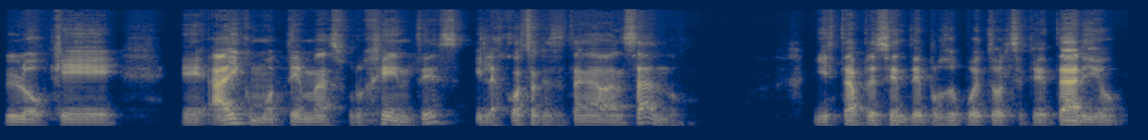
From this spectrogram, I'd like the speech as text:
Lo que eh, hay como temas urgentes y las cosas que se están avanzando. Y está presente, por supuesto, el secretario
